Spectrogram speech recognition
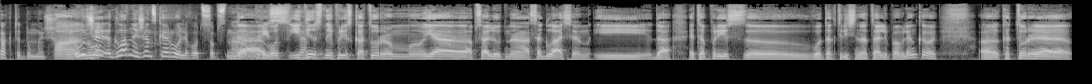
Как ты думаешь? А, Лучше, ну, главная женская роль, вот, собственно, да, приз. Вот да. единственный приз, которым э, я абсолютно согласен, и да, это приз э, вот актрисе Натальи Павленковой, э, которая,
